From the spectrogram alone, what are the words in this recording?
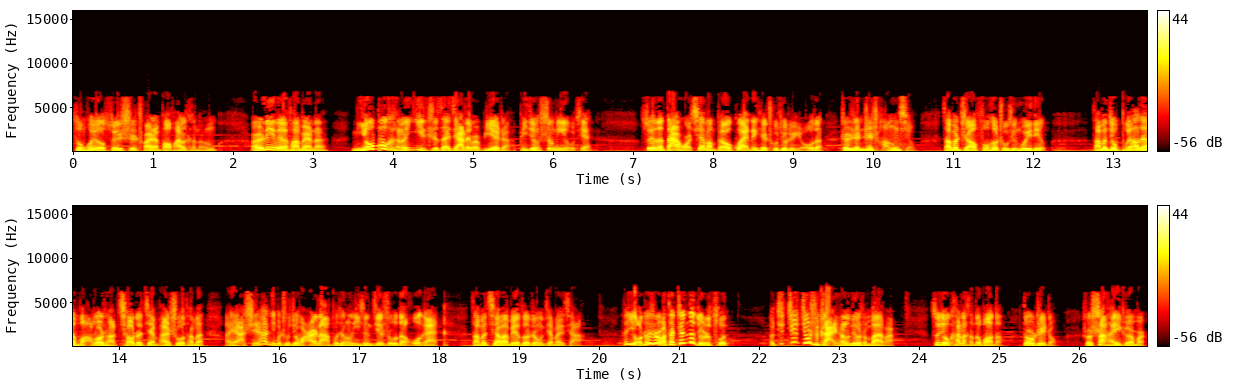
总会有随时传染爆发的可能；而另外一方面呢，你又不可能一直在家里边憋着，毕竟生命有限。所以呢，大家伙千万不要怪那些出去旅游的，这人之常情。咱们只要符合出行规定，咱们就不要在网络上敲着键盘说他们，哎呀，谁让你们出去玩了？不可能疫情结束的，活该！咱们千万别做这种键盘侠。他有的时候吧，他真的就是寸，就就就是赶上了，你有什么办法？最近我看了很多报道，都是这种，说上海一哥们儿。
